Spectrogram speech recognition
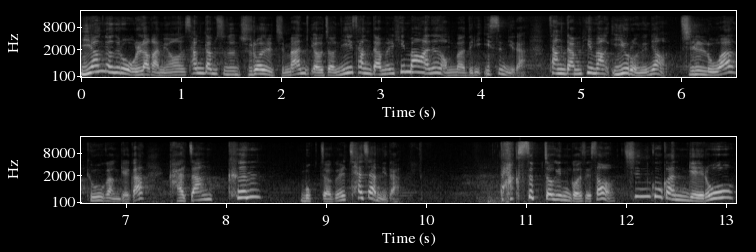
2학년으로 올라가면 상담수는 줄어들지만 여전히 상담을 희망하는 엄마들이 있습니다. 상담 희망 이유로는요, 진로와 교우 관계가 가장 큰 목적을 차지합니다. 학습적인 것에서 친구 관계로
